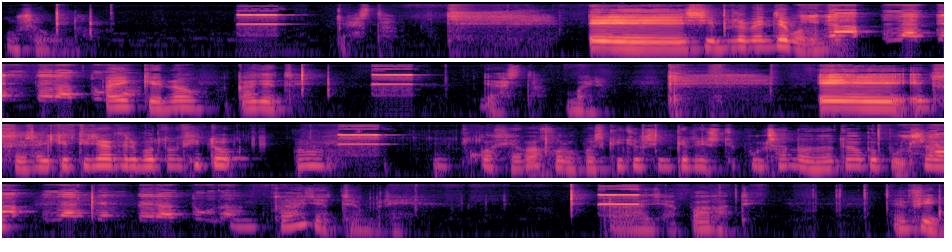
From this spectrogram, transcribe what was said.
un segundo. Ya está. Eh, simplemente, bueno. Mira la temperatura. Ay, que no, cállate. Ya está, bueno. Eh, entonces hay que tirar del botoncito mm, un poco hacia abajo. Lo que es que yo sin querer estoy pulsando, no tengo que pulsar. la temperatura. Mm, cállate, hombre. Calla, apágate. En fin.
